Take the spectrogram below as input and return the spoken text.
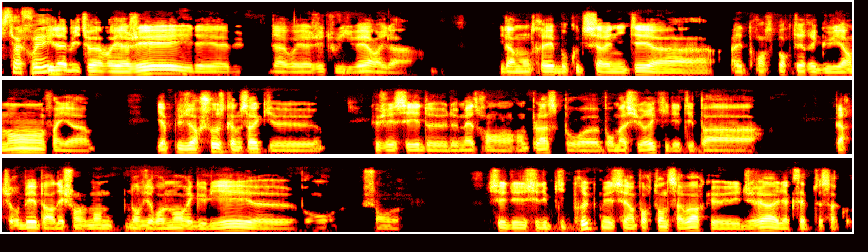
ça fait. il est habitué à voyager. Il est, il a voyagé tout l'hiver. Il a, il a montré beaucoup de sérénité à, à être transporté régulièrement. Enfin, il y a, il y a plusieurs choses comme ça que que j'ai essayé de, de mettre en, en place pour euh, pour m'assurer qu'il n'était pas perturbé par des changements d'environnement réguliers. Euh, bon, c'est des c'est des petits trucs, mais c'est important de savoir que déjà il accepte ça quoi.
